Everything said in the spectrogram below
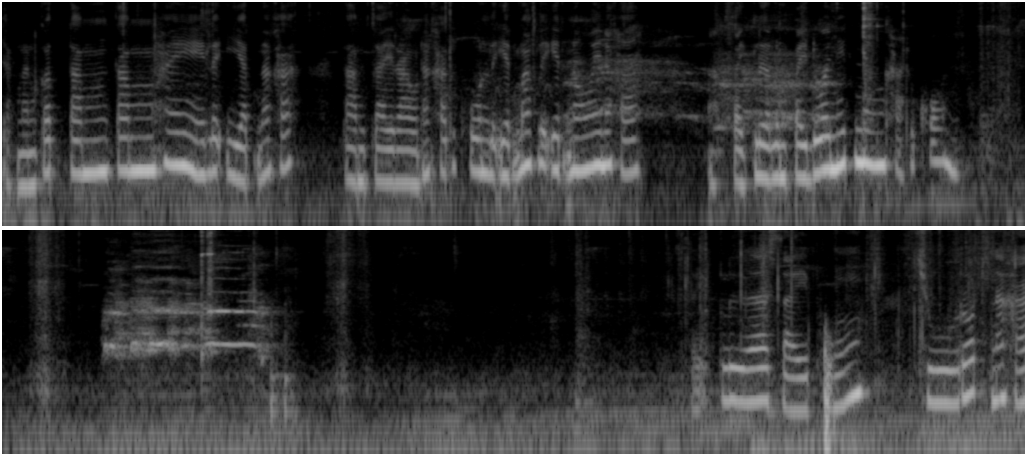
จากนั้นก็ตำตำให้ละเอียดนะคะ ตามใจเรานะคะ ทุกคนละเอียดมากละเอียดน้อยนะคะอะ ใส่เกลือลงไปด้วยนิดนึงค่ะทุกคน ใส่เกลือใส่ผงชูรสนะคะ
